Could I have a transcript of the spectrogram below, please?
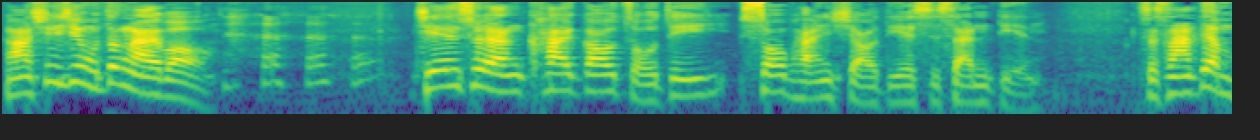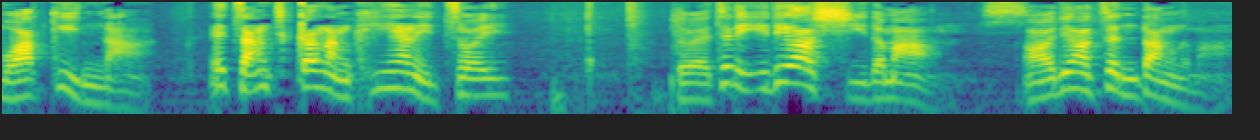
啊，信心我登来不？今天虽然开高走低，收盘小跌十三点，十三点不要紧呐。哎，涨刚涨可以让你追，对不对？这里一定要洗的嘛，啊，一定要震荡的嘛。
